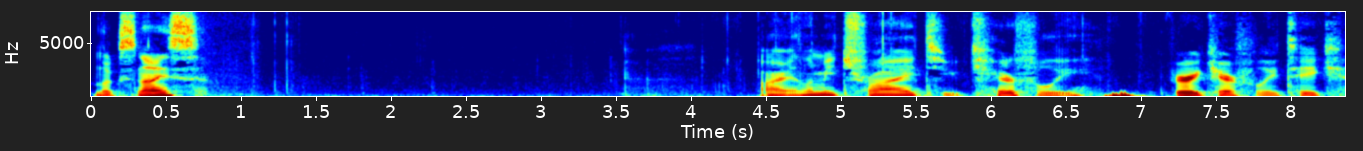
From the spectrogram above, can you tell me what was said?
Looks nice. All right, let me try to carefully, very carefully take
